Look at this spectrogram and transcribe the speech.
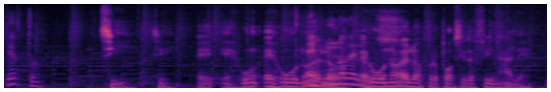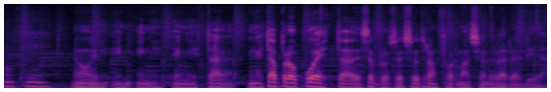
¿Cierto? Sí, sí. eh, Es, un- es uno, Es de los, uno de es uno de los propósitos finales. ¿no? en- en- en esta, en esta propuesta de ese proceso de transformación de la realidad.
